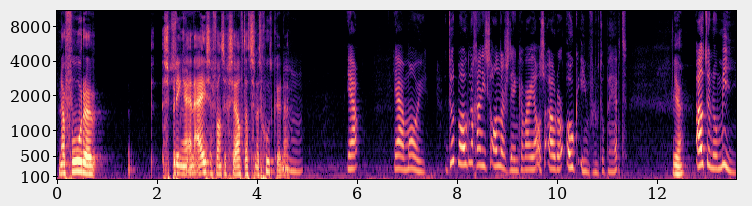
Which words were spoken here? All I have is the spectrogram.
naar voren springen en eisen van zichzelf dat ze het goed kunnen. Mhm. Ja. ja, mooi. Het doet me ook nog aan iets anders denken waar je als ouder ook invloed op hebt. Ja, Autonomie.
